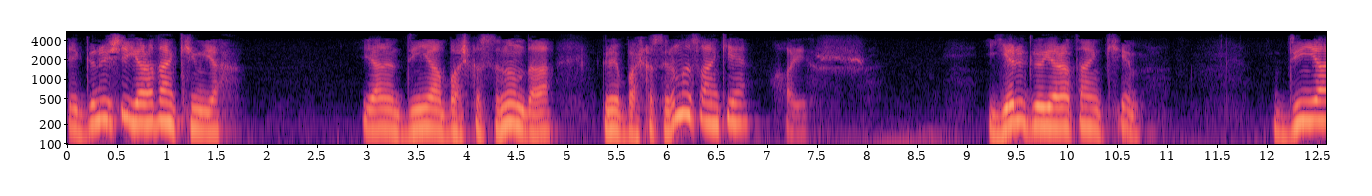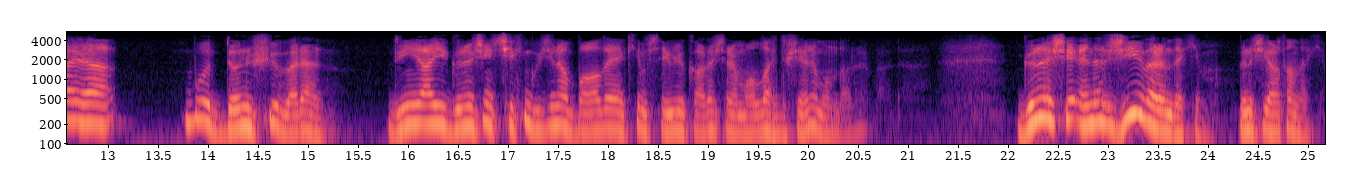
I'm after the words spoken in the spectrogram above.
E, güneşi yaratan kim ya? Yani dünya başkasının da güneş başkasının mı sanki? Hayır. Yeri göğü yaratan kim? Dünyaya bu dönüşü veren, dünyayı güneşin çekim gücüne bağlayan kim sevgili kardeşlerim Allah düşünelim onları. Böyle. Güneşe enerjiyi veren de kim? Güneşi yaratan da kim?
